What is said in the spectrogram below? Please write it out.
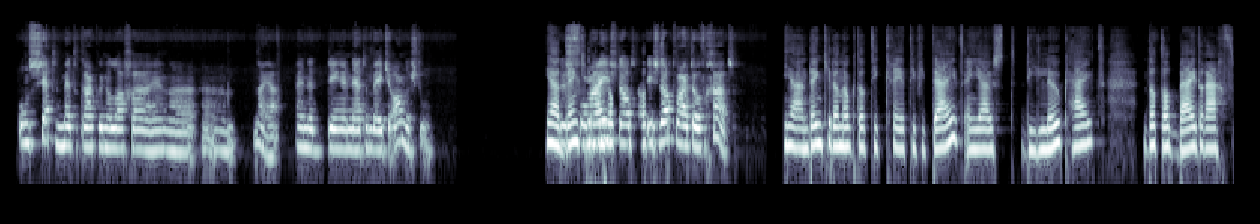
ontzettend met elkaar kunnen lachen en, uh, nou ja, en de dingen net een beetje anders doen. Ja, dus denk voor mij is dat, dat, is dat waar het over gaat. Ja, en denk je dan ook dat die creativiteit en juist die leukheid, dat dat bijdraagt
